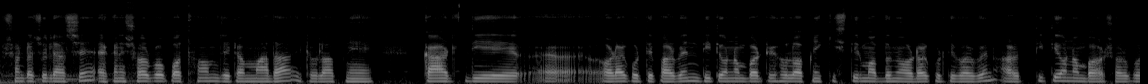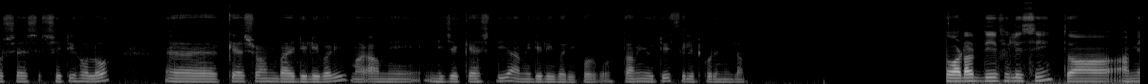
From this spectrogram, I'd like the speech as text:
অপশনটা চলে আসে, এখানে সর্বপ্রথম যেটা মাদা, এটা হলো আপনি কার্ড দিয়ে অর্ডার করতে পারবেন। দ্বিতীয় নম্বরটি হলো আপনি কিস্তির মাধ্যমে অর্ডার করতে পারবেন। আর তৃতীয় নম্বর সর্বশেষ সেটি হলো ক্যাশ অন বাই ডেলিভারি আমি নিজে ক্যাশ দিয়ে আমি ডেলিভারি করব। তো আমি ওইটি সিলেক্ট করে নিলাম। অর্ডার দিয়ে ফেলেছি। তো আমি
